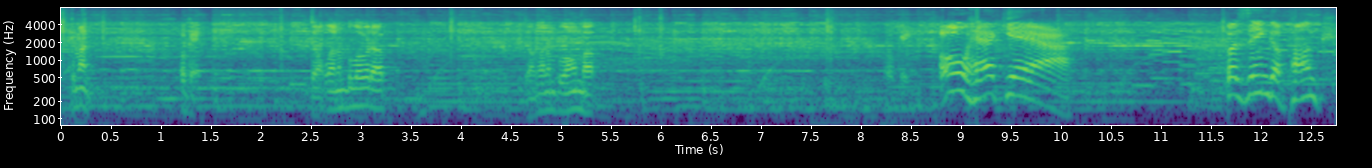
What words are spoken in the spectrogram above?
Come on. Okay. Don't let him blow it up. Don't let him blow him up. Okay. Oh, heck yeah! Bazinga, punk!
